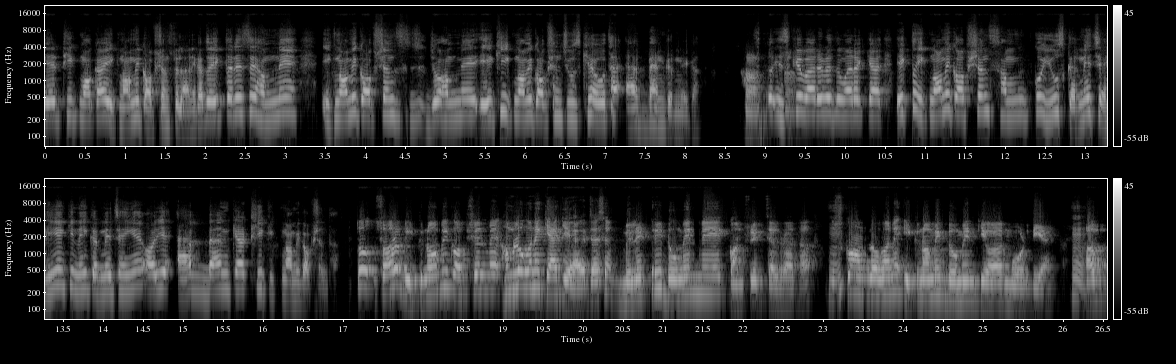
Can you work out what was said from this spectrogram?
ये ठीक मौका है इकोनॉमिक ऑप्शंस पे लाने का। तो एक तरह से हमने इकोनॉमिक ऑप्शंस जो हमने एक ही इकोनॉमिक ऑप्शन चूज़ किया वो था ऐप बैन करने का। हाँ, तो इसके हाँ. बारे में तुम्हारा क्या एक तो इकोनॉमिक ऑप्शंस हमको यूज़ करने चाहिए कि नहीं करने चाहिए? और ये ऐप बैन क्या ठीक इकोनॉमिक ऑप्शन था? तो सौरभ इकोनॉमिक ऑप्शन में हम लोगों ने क्या किया है जैसे मिलिट्री डोमेन में एक कॉन्फ्लिक्ट चल रहा था हम्म। उसको हम लोगों ने इकोनॉमिक डोमेन की ओर मोड़ दिया है हम्म। अब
